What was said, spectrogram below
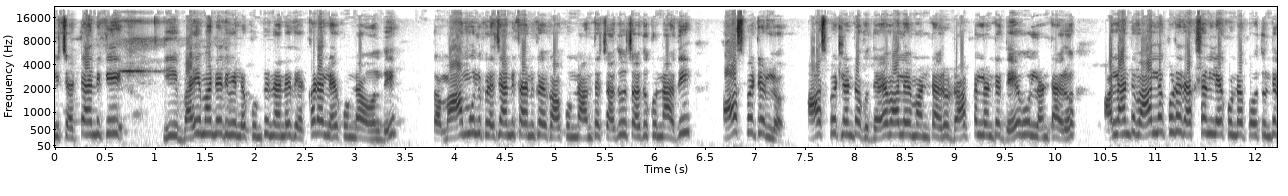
ఈ చట్టానికి ఈ భయం అనేది వీళ్ళకు ఉంటుంది అనేది ఎక్కడా లేకుండా ఉంది. మామూలు ప్రజానికానికే కాకుండా అంత చదువు చదువుకున్నది హాస్పిటల్లో హాస్పిటల్ అంటే ఒక దేవాలయం అంటారు డాక్టర్లు అంటే దేవుళ్ళు అంటారు. అలాంటి వాళ్ళకు కూడా రక్షణ లేకుండా పోతుంటే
